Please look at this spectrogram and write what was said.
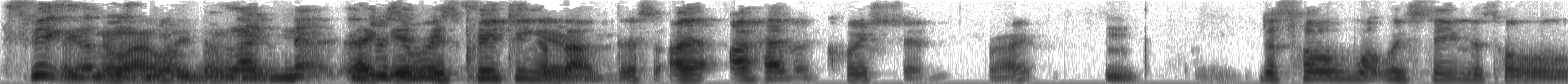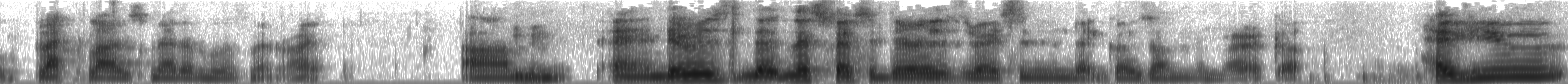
Speak, Like, no, I only don't like, no, Like, it- we're speaking scary. about this. I, I have a question, right? Hmm. This whole what we're seeing, this whole Black Lives Matter movement, right? Um, Mhm. and there is let, let's face it, there is racism that goes on in America. Have you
